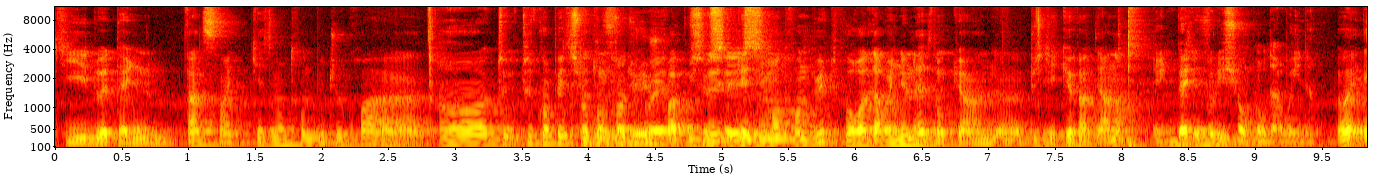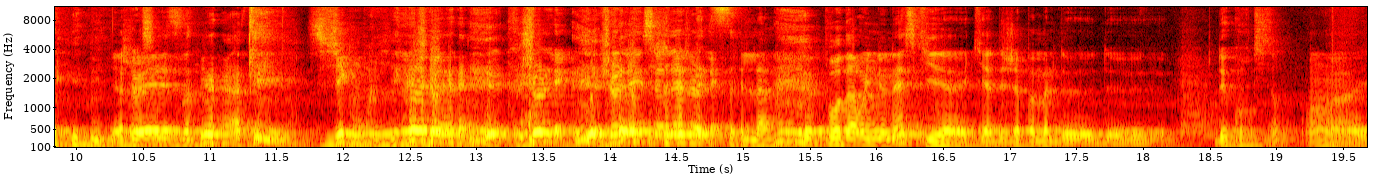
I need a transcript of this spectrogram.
qui doit être à une 25, quasiment 30 buts, je crois. euh, En tout- toute compétition confondue, confondu, je crois, plus de- quasiment 30 buts pour Darwin Nunes, donc un, un- plus qu'il n'y a que 21 ans. c'est une belle évolution pour Darwin. Oui, bien joué. J'ai compris. Je l'ai, je l'ai, celle-là, je l'ai. Celle-là. Pour Darwin Nunes, qui, euh, qui a déjà pas mal de, de, de courtisans. hein. Euh,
